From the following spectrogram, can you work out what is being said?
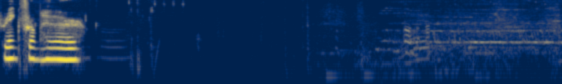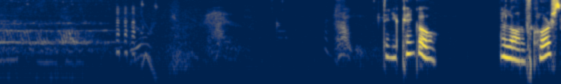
Drink from her. Then you can go. Alone, of course.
